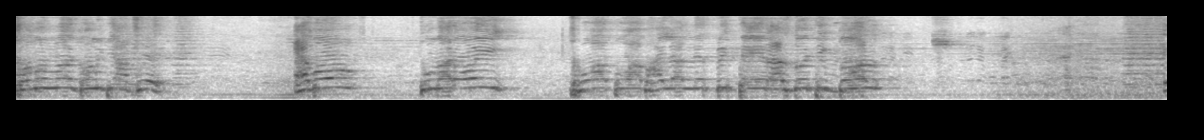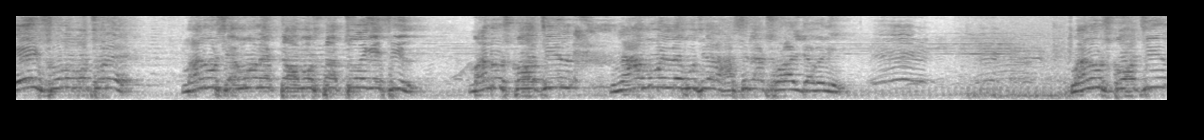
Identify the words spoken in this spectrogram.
সমন্বয় কমিটি আছে। এবং তোমার ওই ছোয়া পোয়া ভাইলার নেতৃত্বে রাজনৈতিক দল এই ষোলো বছরে মানুষ এমন একটা অবস্থা চলে গেছিল। মানুষ কছিল না মরলে বুঝি আর হাসিনা সরাই যাবেনি মানুষ কছিল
